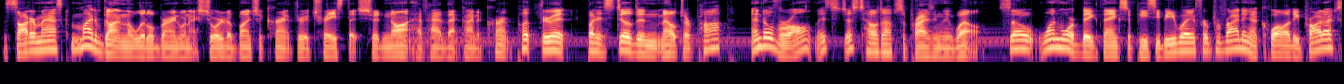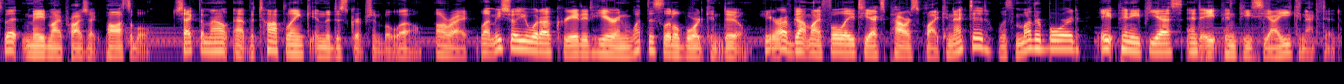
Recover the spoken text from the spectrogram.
The solder mask might have gotten a little burned when I shorted a bunch of current through a trace that should not have had that kind of current put through it, but it still didn't melt or pop, and overall, it's just held up surprisingly well. So one more big thanks to PCBWay for providing a quality product that made my project possible. Check them out at the top link in the description below. Alright, let me show you what I've created here and what this little board can do. Here I've got my full ATX power supply connected with motherboard, 8-pin EPS, and 8-pin PCIe connected.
